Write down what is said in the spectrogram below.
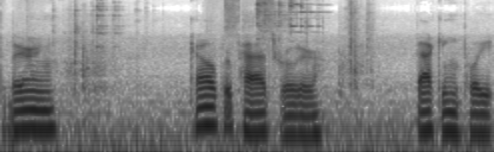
the bearing, caliper pads, rotor, backing plate,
